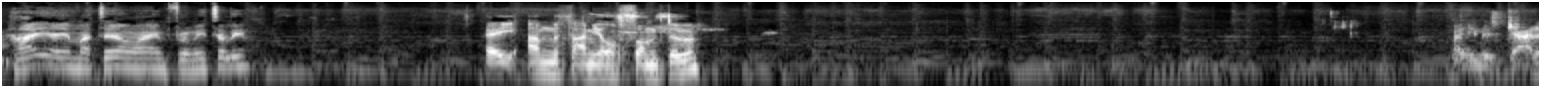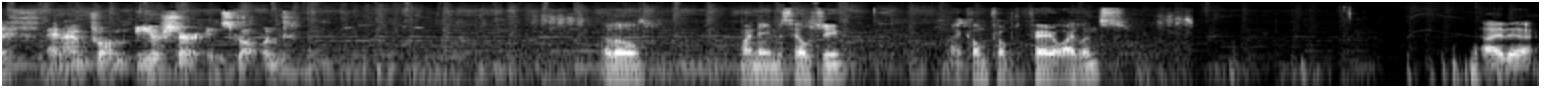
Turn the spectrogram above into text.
Hi, I am Matteo. I'm from Italy. Hey, I'm Nathaniel from Durham. My name is Gareth and I'm from Ayrshire in Scotland. Hello, my name is Helgi. I come from the Faroe Islands. Hi there,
